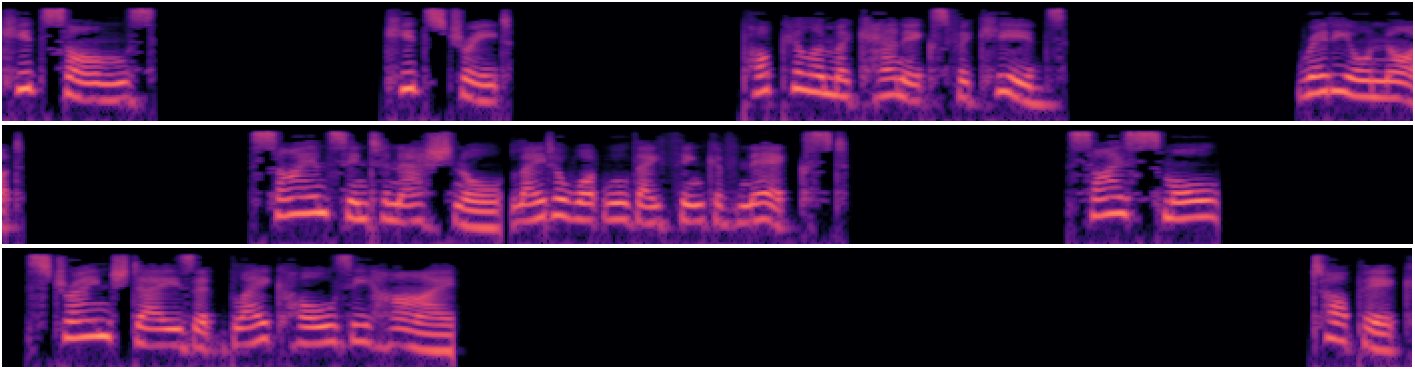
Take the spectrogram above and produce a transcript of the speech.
Kid Songs. Kid Street. Popular Mechanics for Kids. Ready or Not. Science International later What Will They Think of Next. Size Small. Strange Days at Blake Holsey High Topic:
